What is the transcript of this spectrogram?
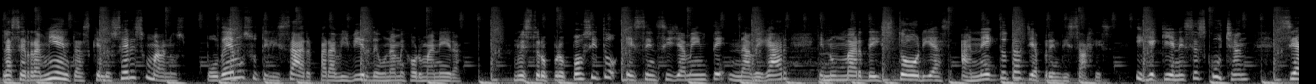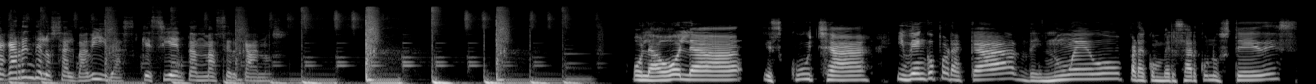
las herramientas que los seres humanos podemos utilizar para vivir de una mejor manera. Nuestro propósito es sencillamente navegar en un mar de historias, anécdotas y aprendizajes, y que quienes escuchan se agarren de los salvavidas que sientan más cercanos. Hola, hola, escucha, y vengo por acá de nuevo para conversar con ustedes,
